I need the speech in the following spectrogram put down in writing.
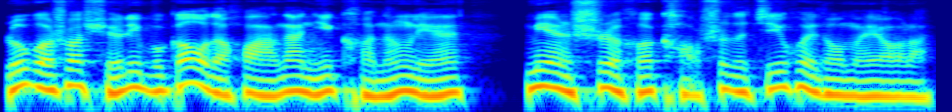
如果说学历不够的话，那你可能连面试和考试的机会都没有了。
